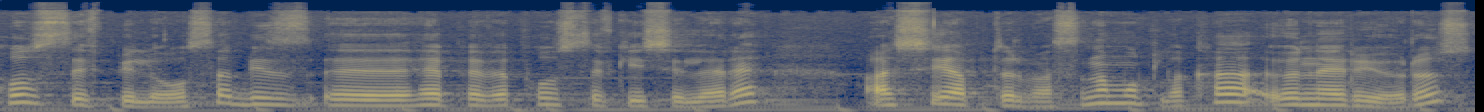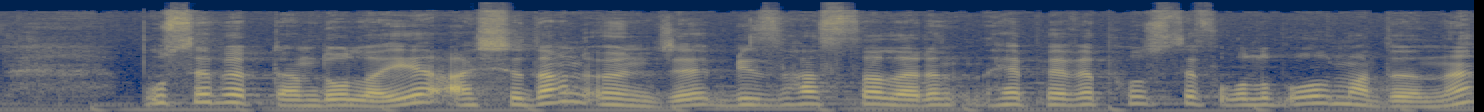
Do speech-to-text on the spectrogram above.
pozitif bile olsa biz e, HPV pozitif kişilere aşı yaptırmasını mutlaka öneriyoruz. Bu sebepten dolayı aşıdan önce biz hastaların HPV pozitif olup olmadığını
